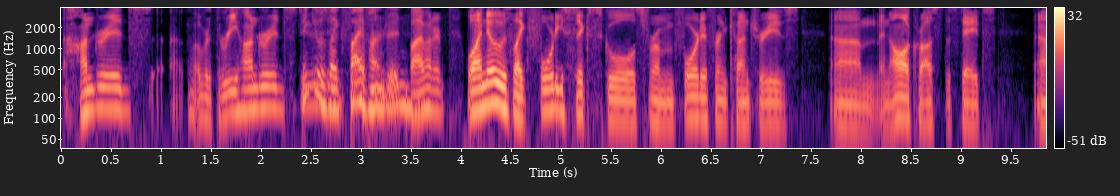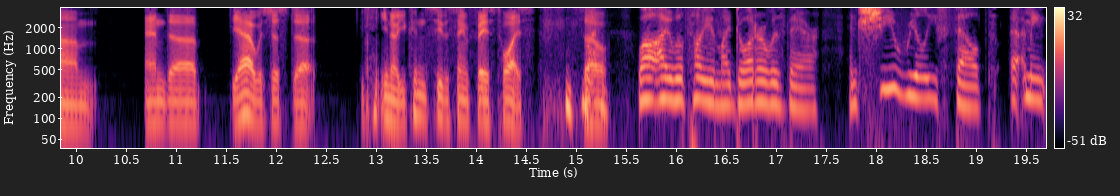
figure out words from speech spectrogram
hundreds, uh, over 300 students. I think it was like 500. 500. Well, I know it was like 46 schools from four different countries, um, and all across the states. Um, and, uh, yeah, it was just, uh, you know, you couldn't see the same face twice. So, Well, I will tell you, my daughter was there, and she really felt. I mean,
